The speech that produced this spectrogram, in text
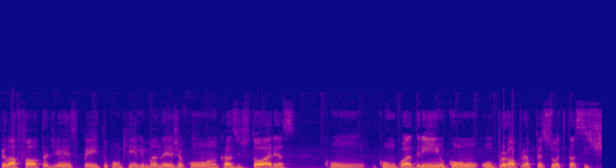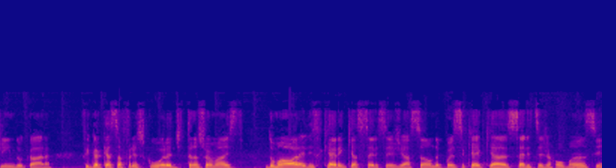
pela falta de respeito com que ele maneja com, com as histórias, com, com o quadrinho, com o própria pessoa que tá assistindo, cara fica com essa frescura de transformar. De uma hora eles querem que a série seja ação, depois você quer que a série seja romance,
